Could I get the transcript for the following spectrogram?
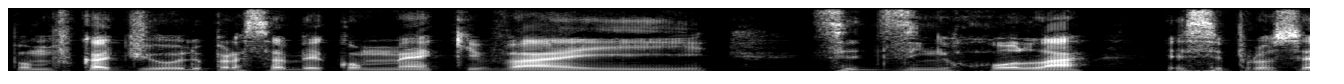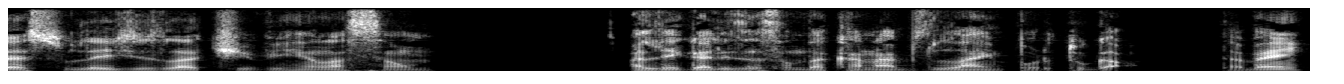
Vamos ficar de olho para saber como é que vai se desenrolar esse processo legislativo em relação a legalização da cannabis lá em Portugal, tá bem?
